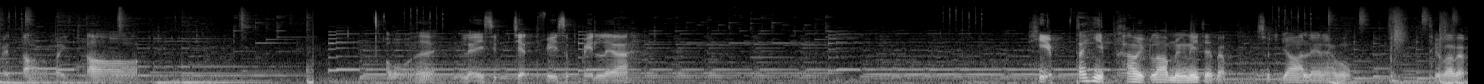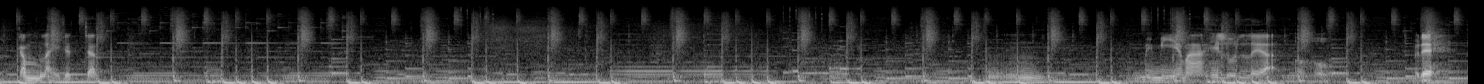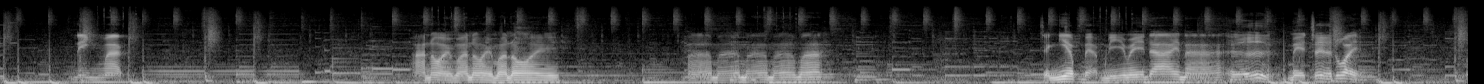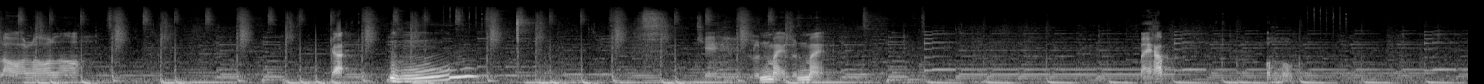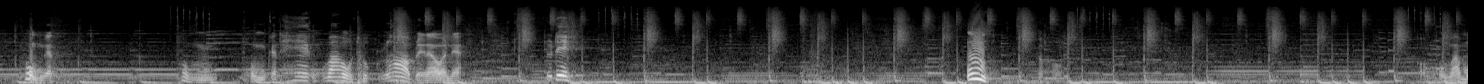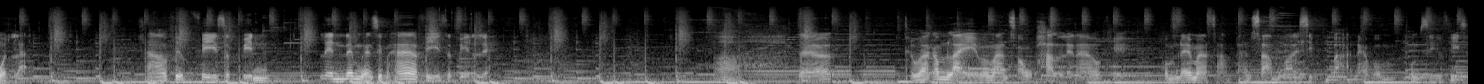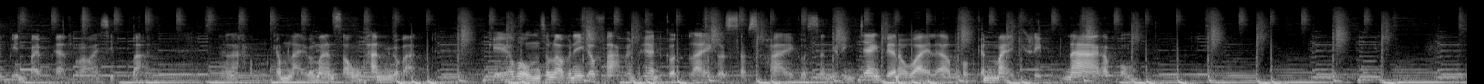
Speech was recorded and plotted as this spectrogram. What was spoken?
ไปต่อไปต่อ โอ้โหเอ้ยเหลืออีก 17ฟรีสเปนเลยนะหีบถ้าหีบเข้าอีกรอบหนึ่งนี่จะแบบสุดยอดเลยนะครับผม ถือว่าแบบกำไรจะจัด มาให้ลุ้นเลยอะ โอ้โหไปเดนิ่งมาก มาหน่อยมาหน่อยมาหน่อย มามามามามาจะเงียบแบบนี้ไม่ได้นะ เออ เมเจอร์ด้วย รอรอรอกะอือโอเคลุ้นใหม่ลุ้นใหม่ ไปครับ อ้โหผมกระผมผมกระแทกว่าวทุกรอบเลยนะวันเนี้ย ดูดิ อืมโอ้โหผมว่าหมดละสามสิบฟรีสปิน เล่นได้เหมือนสิบห้าฟรีสปินเลยแต่ถือว่ากำไรประมาณ 2,000 เลยนะ โอเค ผมได้มา 3,310 บาทนะครับผม ผมซื้อฟรีสปินไป 810 บาทนั่นแหละครับกำไรประมาณ 2,000 กว่าบาท โอเคครับผมสำหรับวันนี้ก็ฝากเพื่อนๆ กดไลค์ กด Subscribe กดสั่นกระดิ่งแจ้งเตือนเอาไว้แล้วพบกันใหม่คลิปหน้าครับผม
